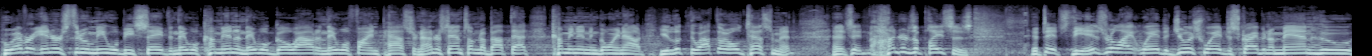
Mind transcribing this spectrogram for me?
Whoever enters through me will be saved, and they will come in and they will go out and they will find pasture. Now, understand something about that coming in and going out. You look throughout the Old Testament, and it's in hundreds of places. It, it's the Israelite way, the Jewish way of describing a man who,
